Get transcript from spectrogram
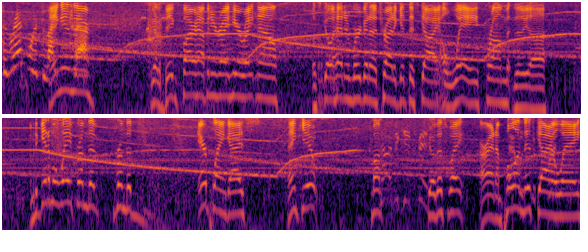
the Redwood Lights Hang in track. there. We got a big fire happening right here, right now. Let's go ahead and we're gonna try to get this guy away from the. Uh, I'm gonna get him away from the from the airplane, guys. Thank you. Come on. Time to get busy. Go this way. All right, I'm pulling this guy away.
